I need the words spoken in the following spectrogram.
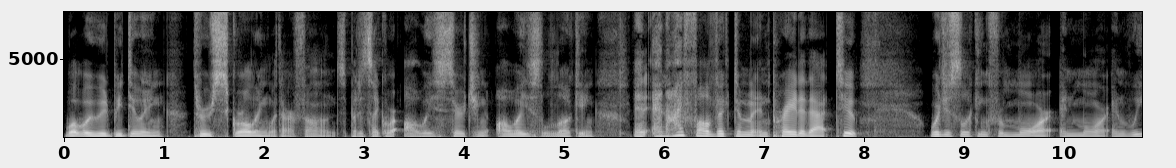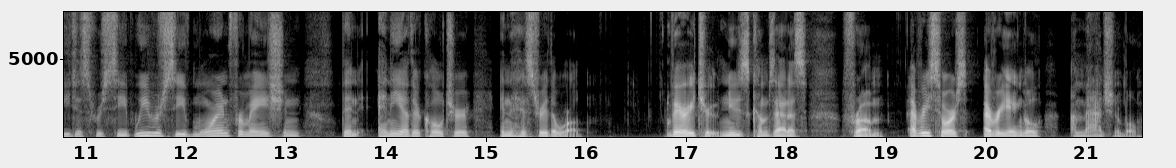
what we would be doing through scrolling with our phones but it's like we're always searching always looking and and i fall victim and prey to that too we're just looking for more and more and we just receive we receive more information than any other culture in the history of the world. Very true. News comes at us from every source every angle imaginable.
